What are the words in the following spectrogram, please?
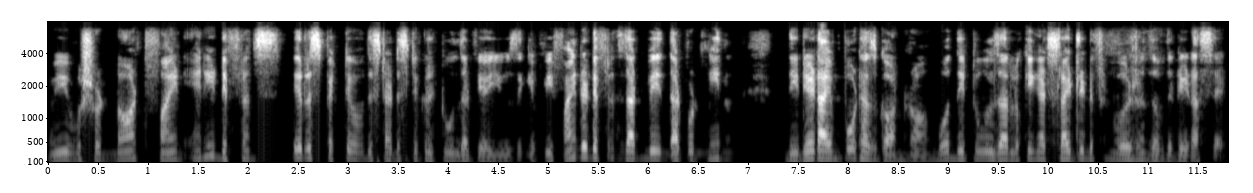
we should not find any difference irrespective of the statistical tool that we are using. If we find a difference that that would mean the data import has gone wrong. Both the tools are looking at slightly different versions of the data set.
